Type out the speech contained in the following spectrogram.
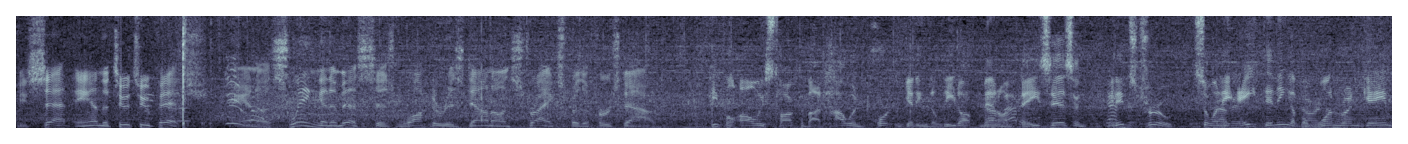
He's set and the 2-2 pitch. And a swing and a miss as Walker is down on strikes for the first out. People always talked about how important getting the leadoff man on base is, and, and it's true. So in the eighth inning of a one-run game,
